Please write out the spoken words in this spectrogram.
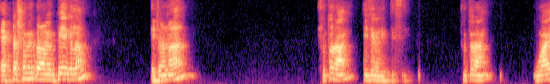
একটা সমীকরণ আমি পেয়ে গেলাম এটার মান, সুতরাং এই জায়গায় লিখতেছি, সুতরাং ওয়াই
